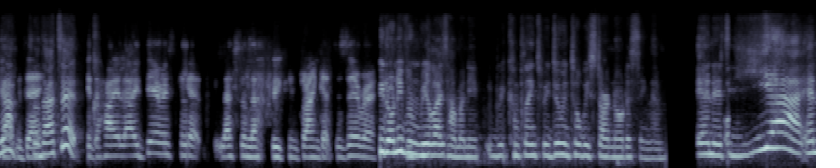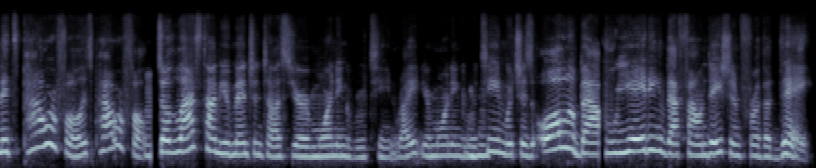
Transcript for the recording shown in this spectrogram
yeah, so that's it. The whole idea is to get less and less. We can try and get to zero. We don't even mm-hmm. realize how many complaints we do until we start noticing them. and it's yeah and it's powerful it's powerful mm-hmm. so last time you mentioned to us your morning routine right your morning mm-hmm. routine which is all about creating that foundation for the day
